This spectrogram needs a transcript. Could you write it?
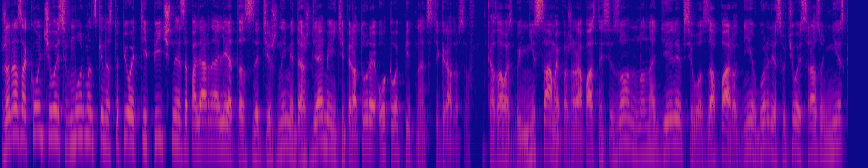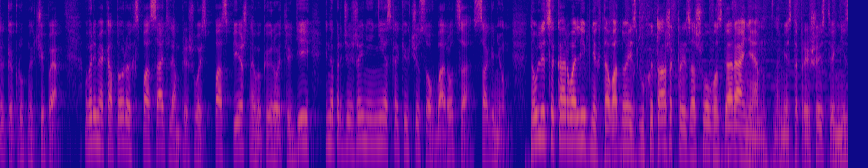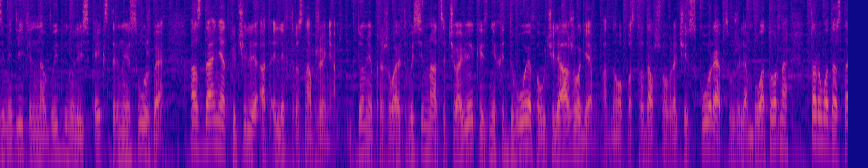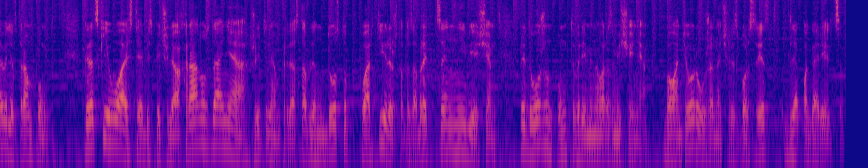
Жара закончилась, в Мурманске наступило типичное заполярное лето с затяжными дождями и температурой около 15 градусов. Казалось бы, не самый пожароопасный сезон, но на деле всего за пару дней в городе случилось сразу несколько крупных ЧП, во время которых спасателям пришлось поспешно эвакуировать людей и на протяжении нескольких часов бороться с огнем. На улице Карла Липнихта в одной из двухэтажек произошло возгорание. На место происшествия незамедлительно выдвинулись экстренные службы, а здание отключили от электро электроснабжения. В доме проживают 18 человек, из них двое получили ожоги. Одного пострадавшего врачи скорой обслужили амбулаторно, второго доставили в травмпункт. Городские власти обеспечили охрану здания, жителям предоставлен доступ к квартире, чтобы забрать ценные вещи. Предложен пункт временного размещения. Волонтеры уже начали сбор средств для погорельцев.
